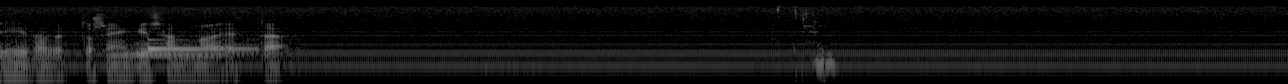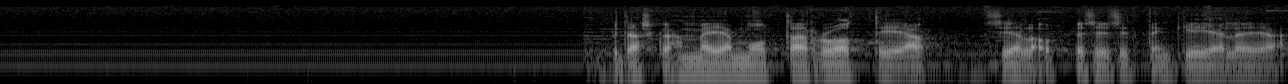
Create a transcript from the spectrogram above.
Iidalle tosiaankin sanoi, että pitäisiköhän meidän muuttaa Ruottiin ja siellä oppisi sitten kielen. Ja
